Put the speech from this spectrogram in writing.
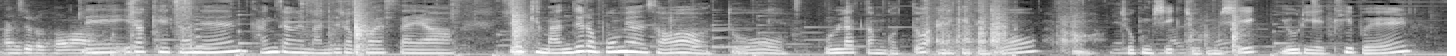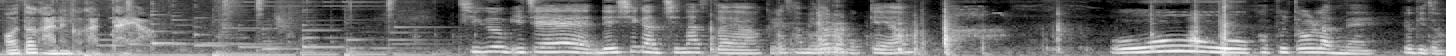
만들어서. 네, 이렇게 저는 강정을 만들어 보았어요. 이렇게 만들어 보면서 또 몰랐던 것도 알게 되고 어, 조금씩 조금씩 요리의 팁을 얻어가는 것 같아요. 지금 이제 4시간 지났어요. 그래서 한번 열어볼게요. 오, 버플 떠올랐네. 여기도.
